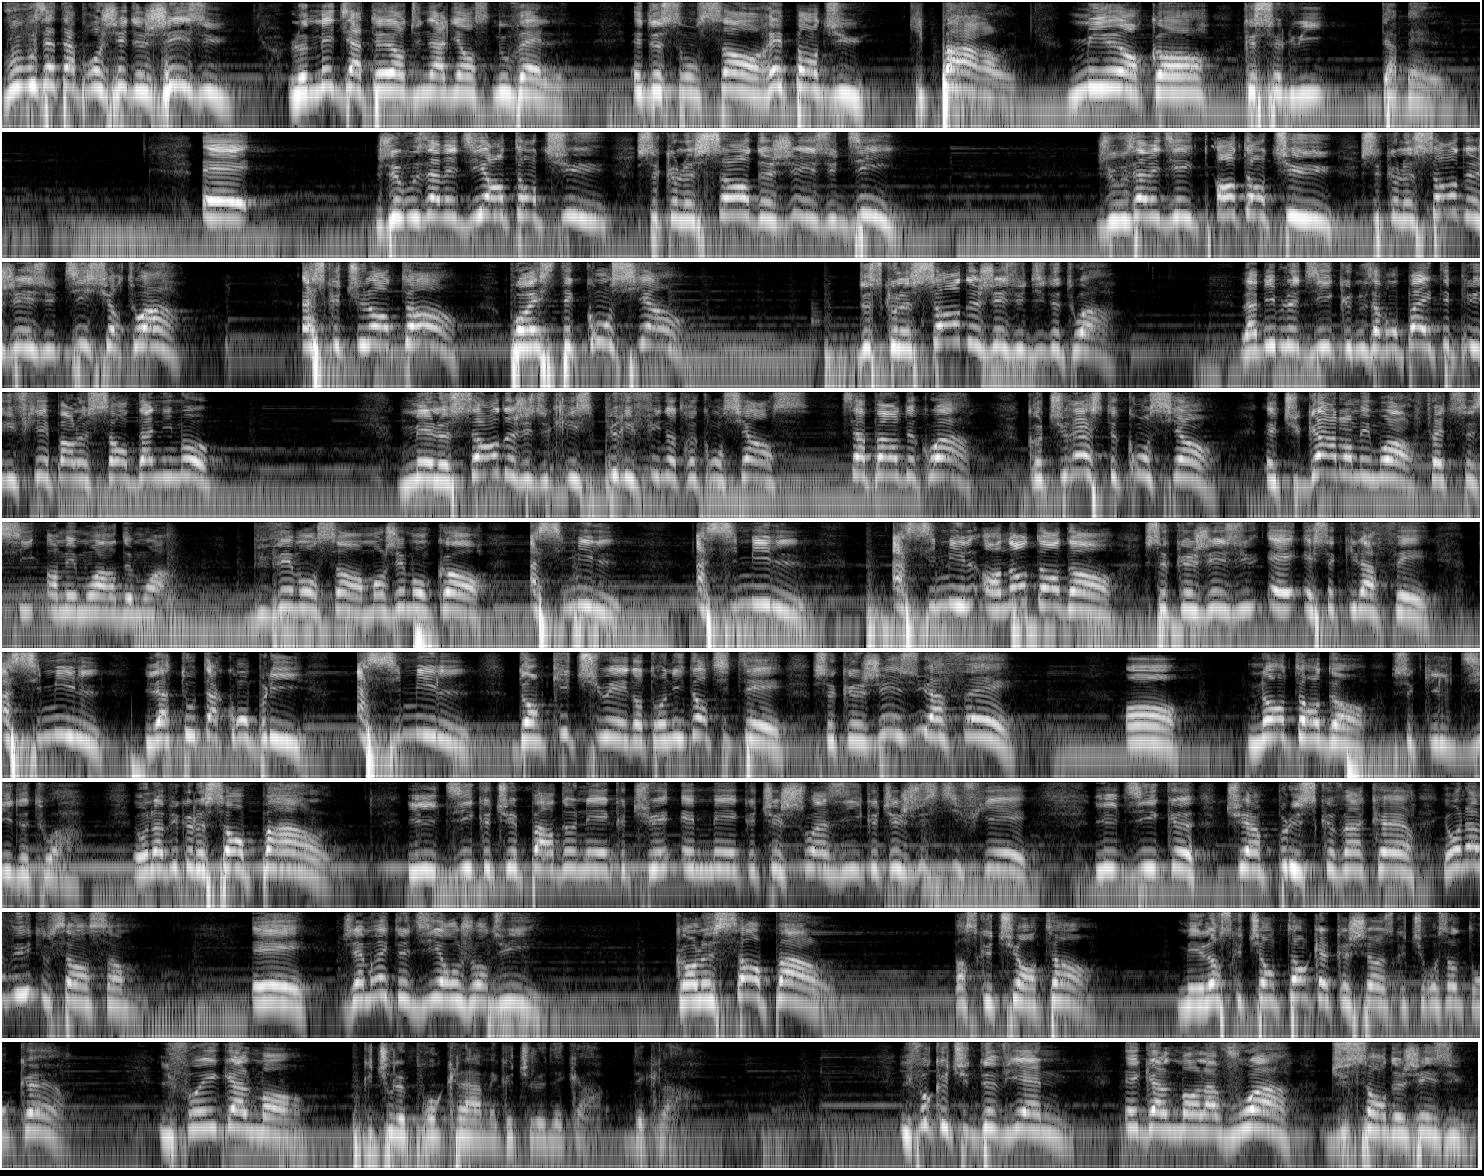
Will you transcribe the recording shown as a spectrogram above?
vous vous êtes approché de Jésus, le médiateur d'une alliance nouvelle, et de son sang répandu qui parle mieux encore que celui d'Abel. Et je vous avais dit, entends-tu ce que le sang de Jésus dit? Je vous avais dit, entends-tu ce que le sang de Jésus dit sur toi? Est-ce que tu l'entends pour rester conscient de ce que le sang de Jésus dit de toi? La Bible dit que nous n'avons pas été purifiés par le sang d'animaux. Mais le sang de Jésus-Christ purifie notre conscience. Ça parle de quoi? Quand tu restes conscient et tu gardes en mémoire, faites ceci en mémoire de moi. Buvez mon sang, mangez mon corps, assimile, assimile, assimile en entendant ce que Jésus est et ce qu'il a fait. Assimile, il a tout accompli. Assimile dans qui tu es, dans ton identité, ce que Jésus a fait en entendant ce qu'il dit de toi. Et on a vu que le sang parle. Il dit que tu es pardonné, que tu es aimé, que tu es choisi, que tu es justifié. Il dit que tu es un plus que vainqueur. Et on a vu tout ça ensemble. Et j'aimerais te dire aujourd'hui, quand le sang parle, parce que tu entends, mais lorsque tu entends quelque chose que tu ressens dans ton cœur, il faut également que tu le proclames et que tu le déclares. Il faut que tu deviennes également la voix du sang de Jésus.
